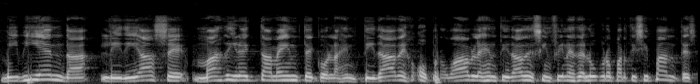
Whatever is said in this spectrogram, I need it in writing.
vivienda lidiase más directamente con las entidades o probables entidades sin fines de lucro participantes.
